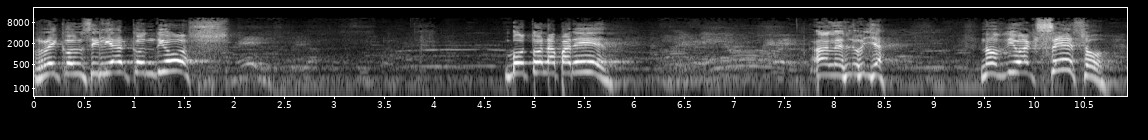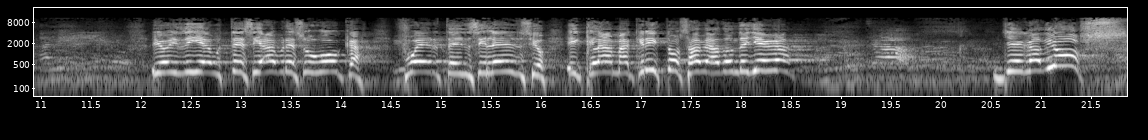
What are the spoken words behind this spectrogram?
reconciliar con Dios. Botó la pared. Aleluya nos dio acceso. Y hoy día usted si abre su boca fuerte en silencio y clama a Cristo, ¿sabe a dónde llega? Llega a Dios.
